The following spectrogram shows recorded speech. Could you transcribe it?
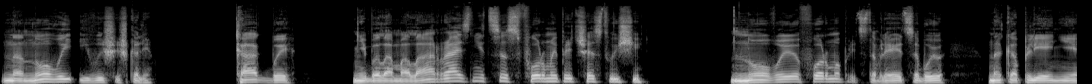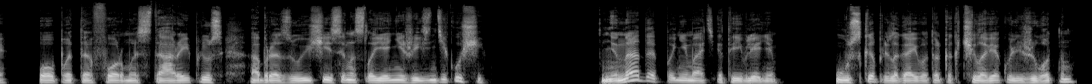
на новой и высшей шкале. Как бы ни была мала разница с формой предшествующей, новая форма представляет собой накопление опыта формы старой плюс образующееся наслоение жизни текущей. Не надо понимать это явление, узко прилагая его только к человеку или животному.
